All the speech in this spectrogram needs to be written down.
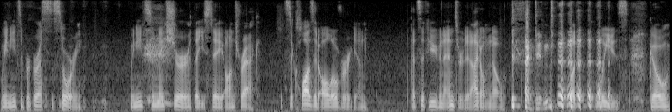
We need to progress the story. We need to make sure that you stay on track. It's the closet all over again. That's if you even entered it, I don't know. I didn't. But please, go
